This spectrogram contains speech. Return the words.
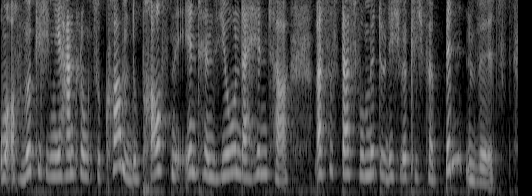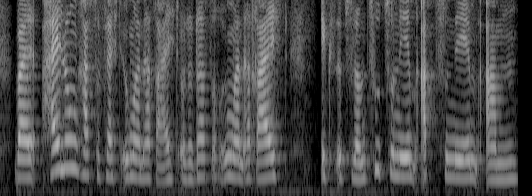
um auch wirklich in die Handlung zu kommen. Du brauchst eine Intention dahinter. Was ist das, womit du dich wirklich verbinden willst? Weil Heilung hast du vielleicht irgendwann erreicht oder du hast auch irgendwann erreicht, XY zuzunehmen, abzunehmen, ähm,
